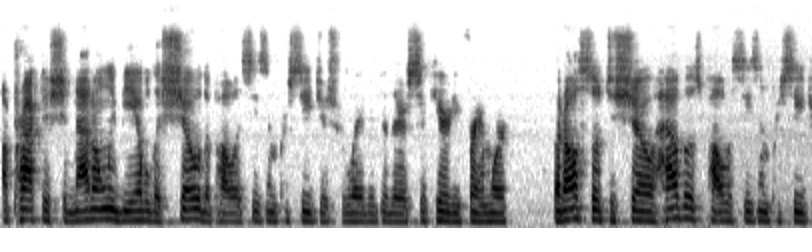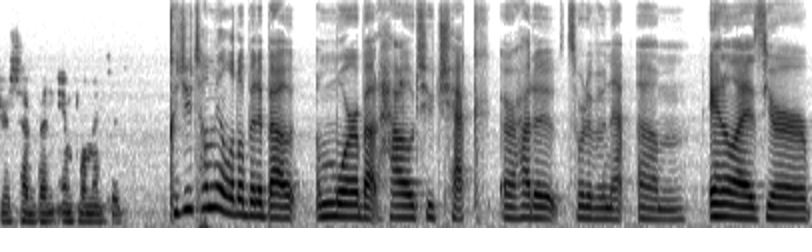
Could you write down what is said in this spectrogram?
a practice should not only be able to show the policies and procedures related to their security framework, but also to show how those policies and procedures have been implemented. Could you tell me a little bit about more about how to check or how to sort of um, analyze your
